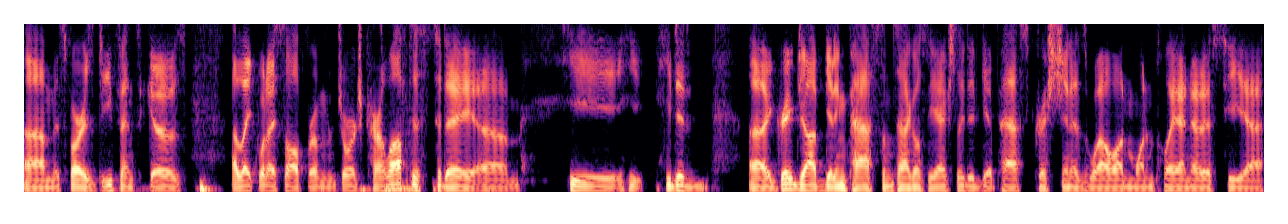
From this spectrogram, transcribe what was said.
Um, as far as defense goes, I like what I saw from George Karlaftis today. Um, he he he did a great job getting past some tackles. He actually did get past Christian as well on one play. I noticed he uh,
